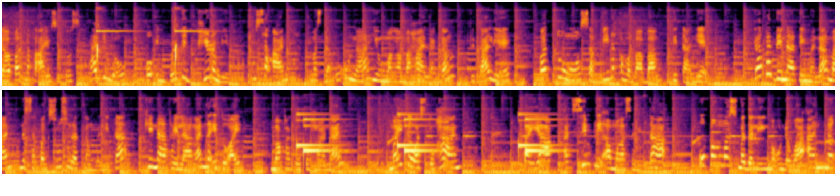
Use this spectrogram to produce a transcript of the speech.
dapat nakaayos ito sa tagulo o inverted pyramid kung saan mas nauuna yung mga mahalagang detalye patungo sa pinakamababang detalye. Dapat din nating malaman na sa pagsusulat ng balita, kinakailangan na ito ay makatotohanan, may kawastuhan, at simple ang mga salita upang mas madaling maunawaan ng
